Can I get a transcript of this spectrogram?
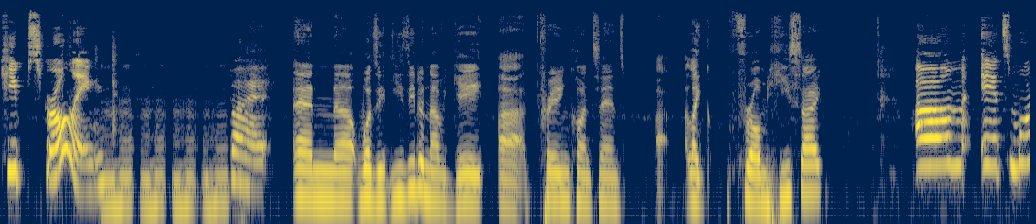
keep scrolling. mhm, mhm, mhm, mhm. But And uh, was it easy to navigate uh creating content uh, like from his side? um it's more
